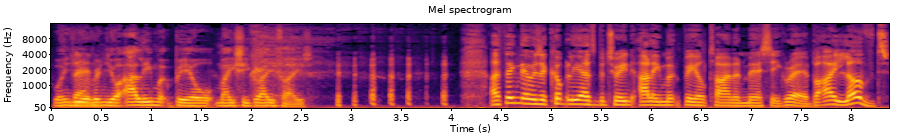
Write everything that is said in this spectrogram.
when you Then. were in your Ally McBeal, Macy Gray phase. I think there was a couple of years between Ally McBeal time and Macy Gray, but I loved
